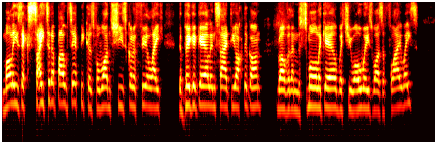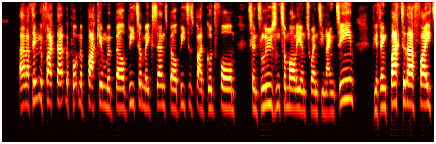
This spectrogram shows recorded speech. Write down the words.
Molly's excited about it because for once she's going to feel like the bigger girl inside the octagon rather than the smaller girl, which you always was a flyweight. And I think the fact that they're putting it back in with Belbita makes sense. Belbita's bad good form since losing to Molly in 2019. If you think back to that fight,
